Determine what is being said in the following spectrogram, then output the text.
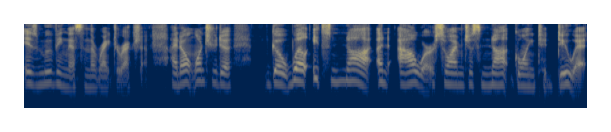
is moving this in the right direction. I don't want you to go, well, it's not an hour, so I'm just not going to do it.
